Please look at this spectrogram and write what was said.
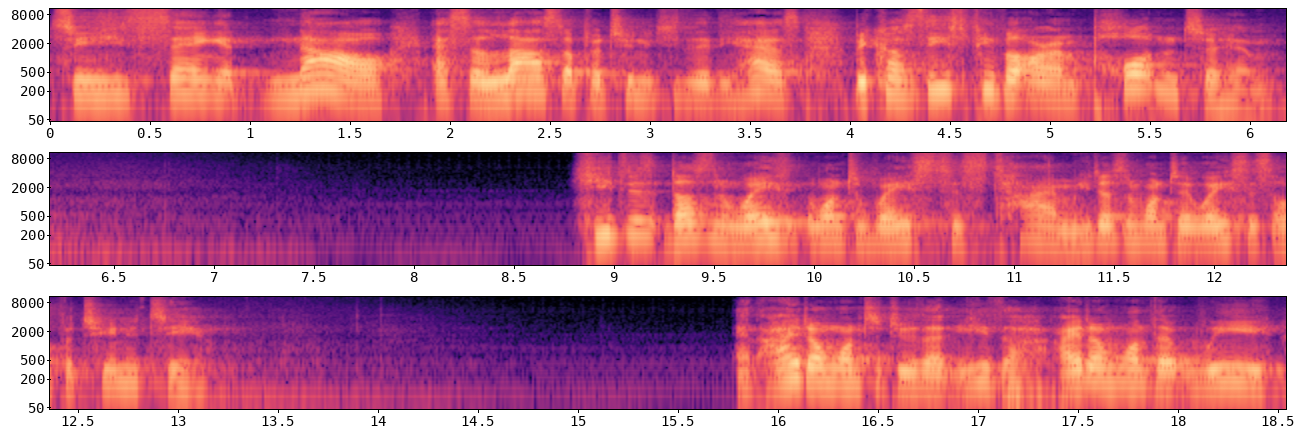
So he's saying it now as the last opportunity that he has because these people are important to him. He doesn't waste, want to waste his time, he doesn't want to waste his opportunity. And I don't want to do that either. I don't want that we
